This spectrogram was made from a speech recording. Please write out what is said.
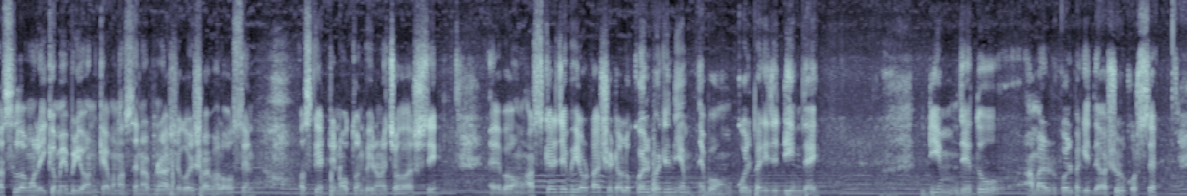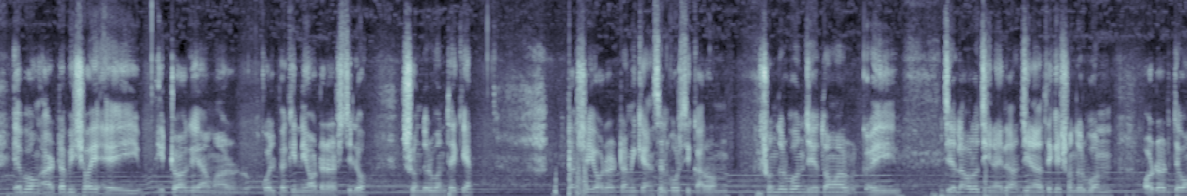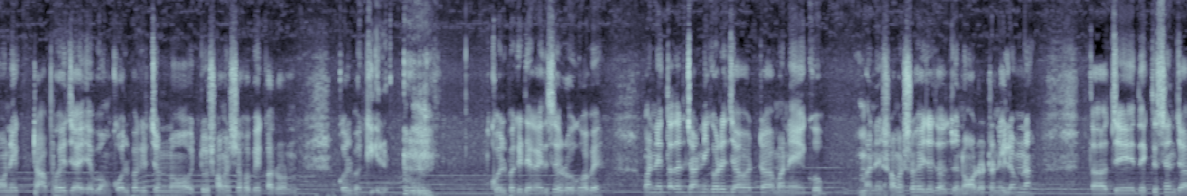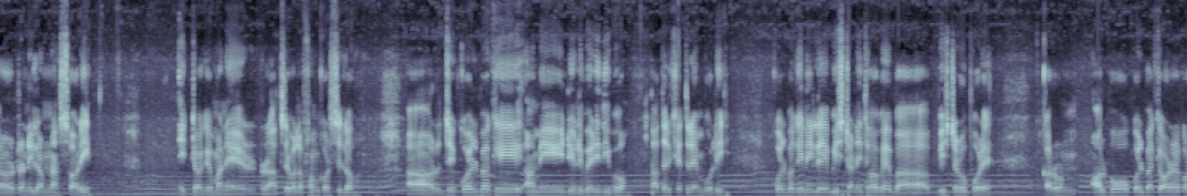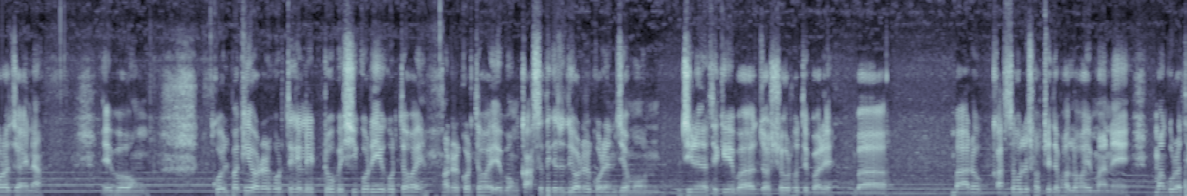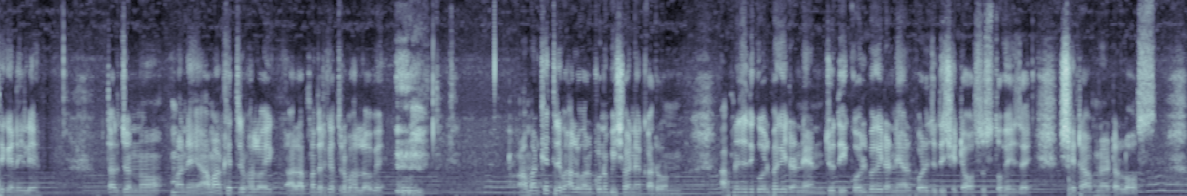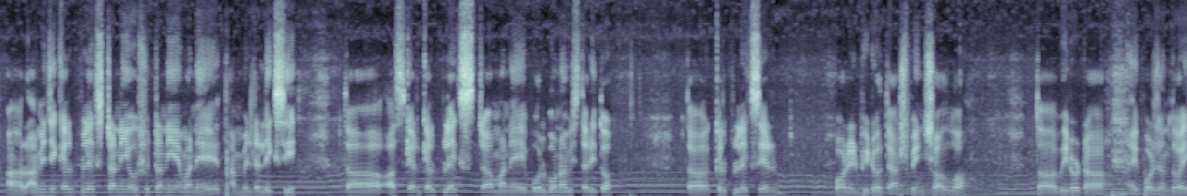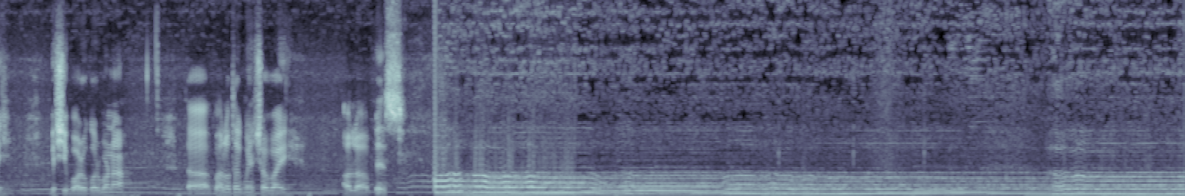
আসসালামু আলাইকুম, এভরিওয়ান। কেমন আছেন আপনারা? আশা করি সবাই ভালো আছেন। আজকে একটি নতুন ভিডিও নিয়ে চলে আসছি। এবং আজকের যে ভিডিওটা, সেটা হলো কোয়েল পাখি নিয়ে এবং কোয়েল পাখি যে ডিম দেয়। ডিম যেহেতু আমার কোয়েল পাখি দেওয়া শুরু করছে। এবং আরেকটা বিষয়, এই একটু আগে আমার কোয়েল পাখি নিয়ে অর্ডার আসছিল সুন্দরবন থেকে। তা সেই অর্ডারটা আমি ক্যান্সেল করছি কারণ সুন্দরবন যেহেতু আমার এই জেলা হলো ঝিনাইদা ঝিনাইদা থেকে সুন্দরবন অর্ডার দেওয়া অনেক টাফ হয়ে যায় এবং কোয়েল পাখির জন্য একটু সমস্যা হবে কারণ কোয়েল পাখির কোয়েল পাখি দেখা যাচ্ছে রোগ হবে। মানে তাদের জার্নি করে যাওয়াটা মানে খুব মানে সমস্যা হয়ে যায়, তার জন্য অর্ডারটা নিলাম না। তা যে দেখতেছেন যার অর্ডারটা নিলাম না সরি একটু আগে মানে রাত্রেবেলা ফোন করছিল। আর যে কোয়েল পাখি আমি ডেলিভারি দিব, তাদের ক্ষেত্রে আমি বলি কোয়েল পাখি নিলে বিশটা নিতে হবে বা বিশটার উপরে, কারণ অল্প কোয়েল পাখি অর্ডার করা যায় না। এবং কোয়েল পাখি অর্ডার করতে গেলে একটু বেশি করে ইয়ে করতে হয় অর্ডার করতে হয় এবং কাছে থেকে যদি অর্ডার করেন, যেমন ঝিনাইদহ থেকে বা যশোর হতে পারে বা বা আরও কাছে হলে সবচেয়ে ভালো হয় মানে মাগুরা থেকে নিলে। তার জন্য মানে আমার ক্ষেত্রে ভালো হয় আর আপনাদের ক্ষেত্রে ভালো হবে। আমার ক্ষেত্রে ভালো আর কোনো বিষয় না, কারণ আপনি যদি কোয়েল পাখিটা নেন, যদি কোয়েল পাখিটা নেওয়ার পরে যদি সেটা অসুস্থ হয়ে যায়, সেটা আপনার একটা লস আর আমি যে ক্যালপ্লেক্সটা নিয়ে, ওষুধটা নিয়ে মানে থাম্বেলটা লিখছি, তা আজকে আর ক্যালপ্লেক্সটা মানে বলব না বিস্তারিত, তা ক্যালপ্লেক্সের পরের ভিডিওতে আসবে ইনশাল্লাহ তা ভিডিওটা এই পর্যন্তই, বেশি বড় করব না। তা ভালো থাকবেন সবাই, আল্লাহ হাফেজ।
